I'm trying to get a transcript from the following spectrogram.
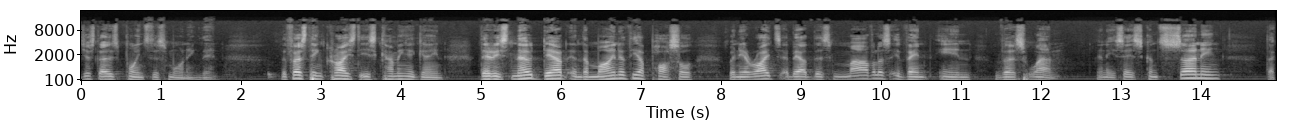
Just those points this morning, then. The first thing, Christ is coming again. There is no doubt in the mind of the apostle when he writes about this marvelous event in verse 1. And he says, Concerning the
